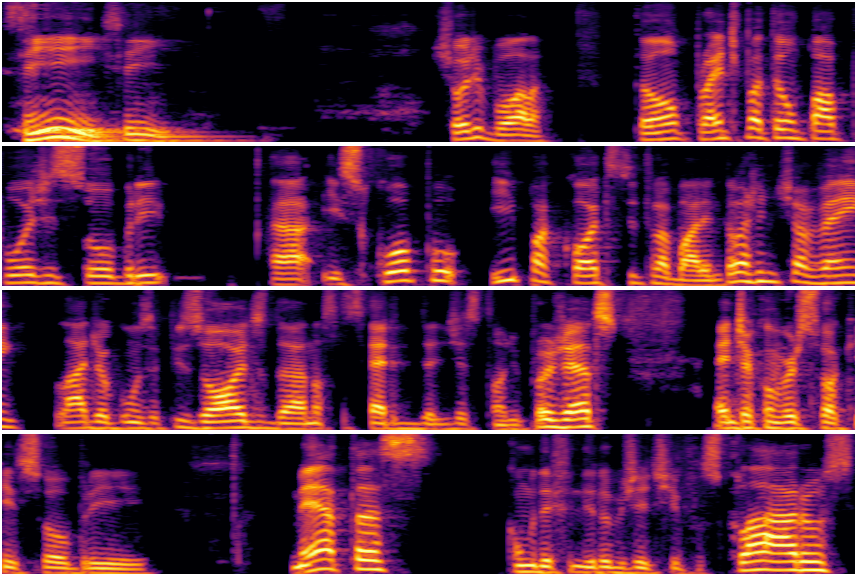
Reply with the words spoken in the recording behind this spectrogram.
Sim, sim. Show de bola. Então, para a gente bater um papo hoje sobre ah, escopo e pacotes de trabalho. Então, a gente já vem lá de alguns episódios da nossa série de gestão de projetos. A gente já conversou aqui sobre metas, como definir objetivos claros.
